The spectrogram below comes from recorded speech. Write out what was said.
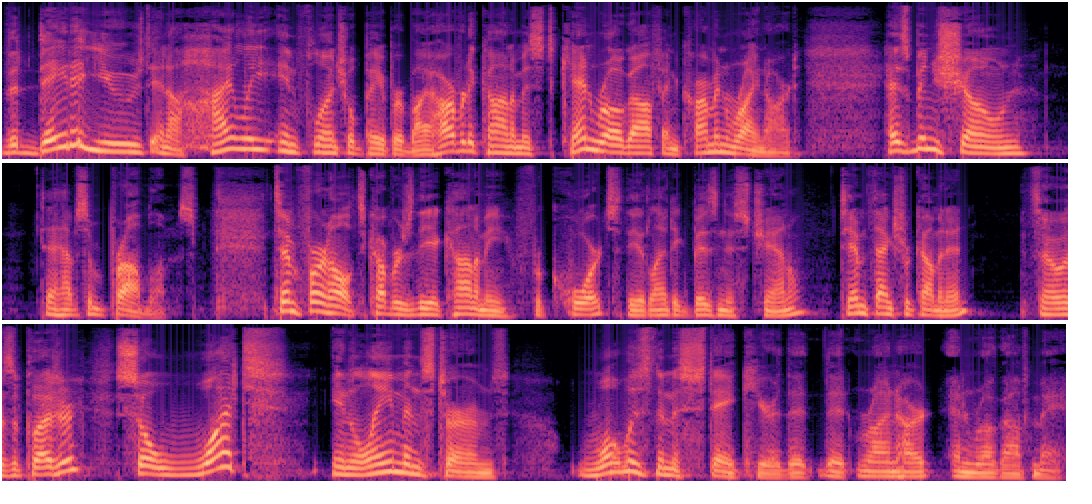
The data used in a highly influential paper by Harvard economists Ken Rogoff and Carmen Reinhart has been shown to have some problems. Tim Fernholz covers the economy for Quartz, the Atlantic Business Channel. Tim, thanks for coming in. It's always a pleasure. So, what, in layman's terms, what was the mistake here that, that Reinhart and Rogoff made?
